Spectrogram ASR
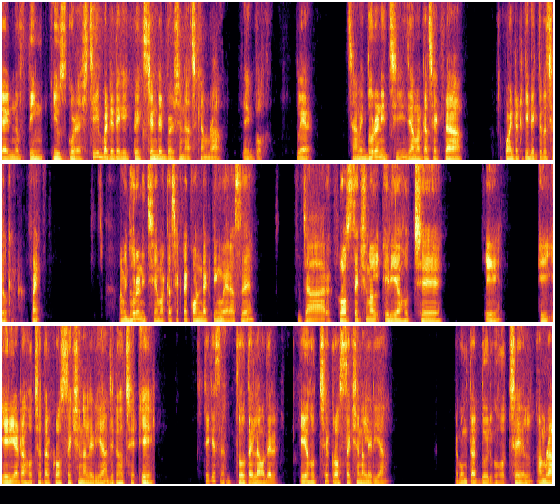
kind of thing use করে আসছি বাট এটাকে একটু এক্সটেন্ডেড ভার্সন আজকে আমরা দেখব। ক্লিয়ার আচ্ছা আমি ধরে নিচ্ছি যে আমার কাছে একটা পয়েন্টার কি দেখতে পাচ্ছি ওকে ফাইন আমি ধরে নিচ্ছি, আমার কাছে একটা কন্ডাক্টিং ওয়্যার আছে, যার ক্রস সেকশনাল এরিয়া হচ্ছে এ এই এরিয়াটা হচ্ছে তার ক্রস সেকশনাল এরিয়া যেটা হচ্ছে এ ঠিক আছে? তো তাইলে আমাদের এ হচ্ছে ক্রস সেকশনাল এরিয়া এবং তার দৈর্ঘ্য হচ্ছে এল আমরা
